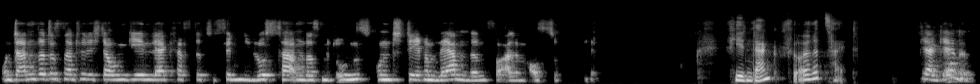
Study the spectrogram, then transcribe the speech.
Und dann wird es natürlich darum gehen, Lehrkräfte zu finden, die Lust haben, das mit uns und deren Lernenden vor allem auszuprobieren. Vielen Dank für eure Zeit. Ja, gerne.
